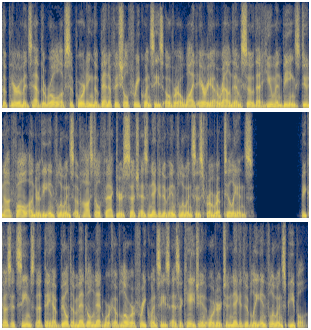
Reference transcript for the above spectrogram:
the pyramids have the role of supporting the beneficial frequencies over a wide area around them so that human beings do not fall under the influence of hostile factors such as negative influences from reptilians. Because it seems that they have built a mental network of lower frequencies as a cage in order to negatively influence people.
